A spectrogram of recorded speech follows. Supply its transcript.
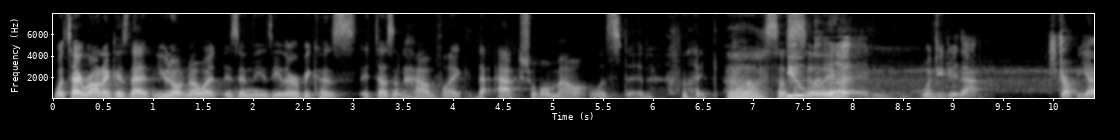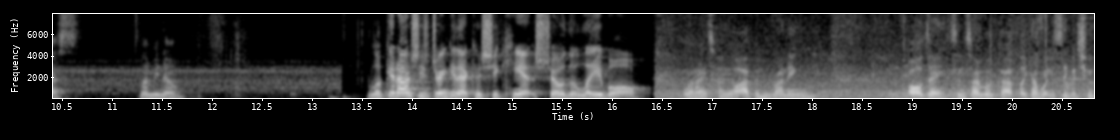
what's ironic is that you don't know what is in these either because it doesn't have like the actual amount listed. like, oh, so you silly. could. Would you do that? Just drop a yes. Let me know. Look at how she's drinking that because she can't show the label. When I tell y'all, I've been running all day since I woke up, like I went to sleep at 2,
